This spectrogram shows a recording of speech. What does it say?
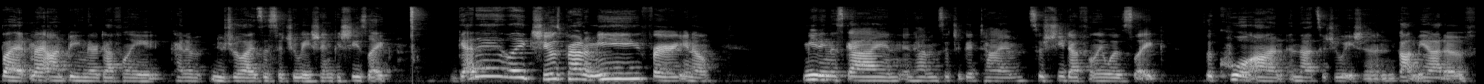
But my aunt being there definitely kind of neutralized the situation because she's like, get it? Like she was proud of me for, you know, meeting this guy and, and having such a good time. So she definitely was like the cool aunt in that situation and got me out of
